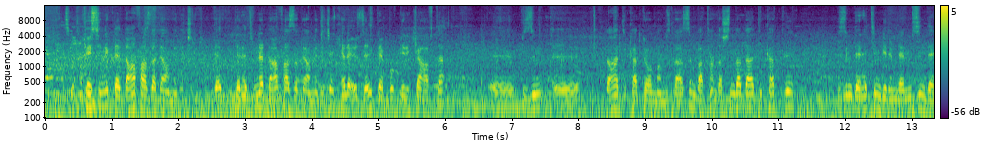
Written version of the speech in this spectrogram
devam edecek. mi? Kesinlikle daha fazla devam edecek. De- Denetimler daha fazla devam edecek. Hele özellikle bu bir iki hafta e, bizim e, daha dikkatli olmamız lazım. Vatandaşın da daha dikkatli, bizim denetim birimlerimizin de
